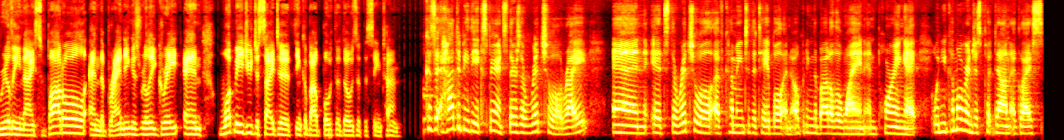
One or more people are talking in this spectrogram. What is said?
really nice bottle and the branding is really great. And what made you decide to think about both of those at the same time? Because it had to be the experience. There's a ritual, right? And it's the ritual of coming to the table and opening the bottle of wine and pouring it. When you come over and just put down a glass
